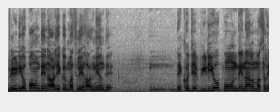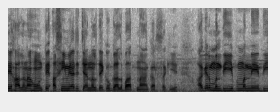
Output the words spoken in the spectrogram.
ਵੀਡੀਓ ਪਾਉਣ ਦੇ ਨਾਲ ਹੀ ਕੋਈ ਮਸਲੇ ਹੱਲ ਨਹੀਂ ਹੁੰਦੇ। ਦੇਖੋ ਜੇ ਵੀਡੀਓ ਪਾਉਣ ਦੇ ਨਾਲ ਮਸਲੇ ਹੱਲ ਨਾ ਹੋਣ ਤੇ ਅਸੀਂ ਵੀ ਅੱਜ ਚੈਨਲ ਤੇ ਕੋਈ ਗੱਲਬਾਤ ਨਾ ਕਰ ਸਕੀਏ। ਅਗਰ ਮਨਦੀਪ ਮੰਨੇ ਦੀ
